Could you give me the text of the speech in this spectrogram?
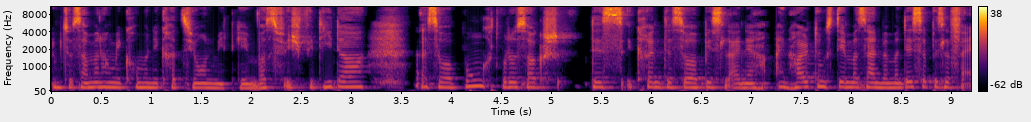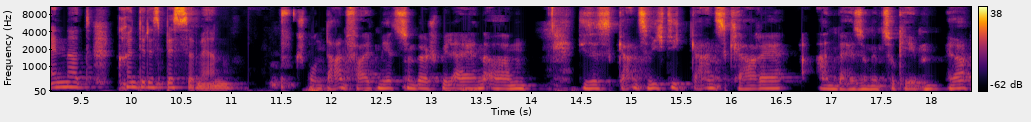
im Zusammenhang mit Kommunikation mitgeben? Was ist für die da so also ein Punkt, wo du sagst, das könnte so ein bisschen eine, ein Haltungsthema sein, wenn man das ein bisschen verändert, könnte das besser werden? Spontan fällt mir jetzt zum Beispiel ein, ähm, dieses ganz wichtig, ganz klare Anweisungen zu geben. Ja?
